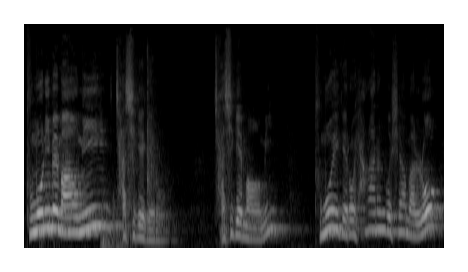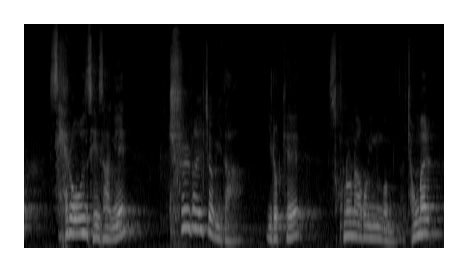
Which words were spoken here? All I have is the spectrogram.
부모님의 마음이 자식에게로, 자식의 마음이 부모에게로 향하는 것이야말로 새로운 세상의 출발점이다. 이렇게 선언하고 있는 겁니다. 정말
